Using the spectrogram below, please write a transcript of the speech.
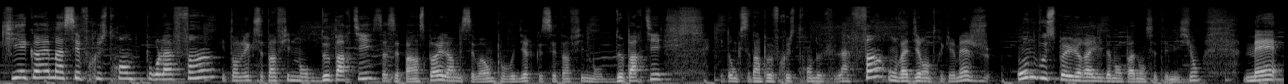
qui est quand même assez frustrante pour la fin, étant donné que c'est un film en deux parties. Ça c'est pas un spoil, hein, mais c'est vraiment pour vous dire que c'est un film en deux parties. Et donc c'est un peu frustrant de la fin, on va dire entre guillemets. On ne vous spoilera évidemment pas dans cette émission, mais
